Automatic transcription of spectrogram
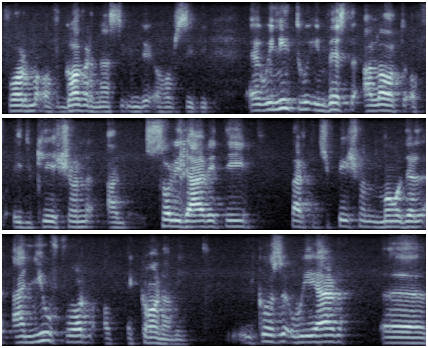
form of governance in the whole city. Uh, we need to invest a lot of education and solidarity, participation model, a new form of economy, because we are uh,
